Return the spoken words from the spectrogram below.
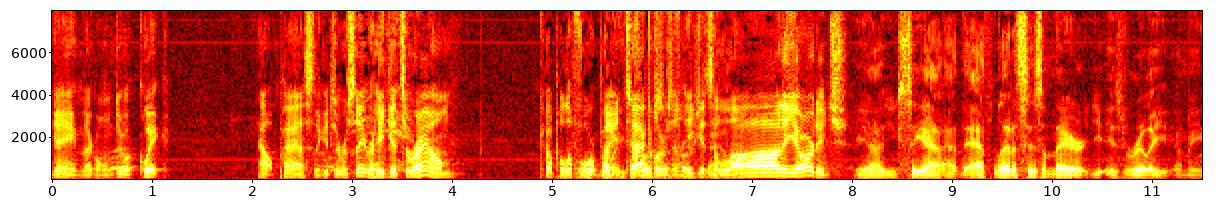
game. They're going to do a quick out pass to get to the receiver. He gets around couple of Fort boy, Payne he's close to tacklers, and he gets down. a lot of yardage. Yeah, you see uh, the athleticism there is really, I mean,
